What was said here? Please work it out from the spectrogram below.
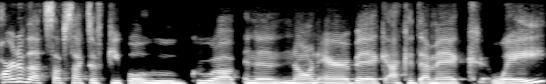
part of that subsect of people who grew up in a non Arabic academic way.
